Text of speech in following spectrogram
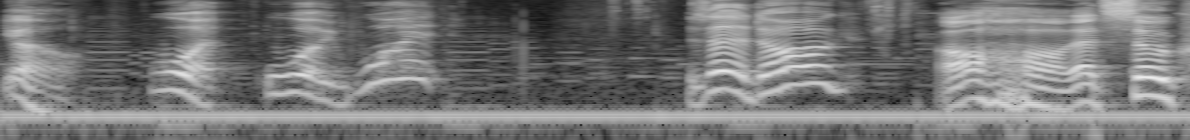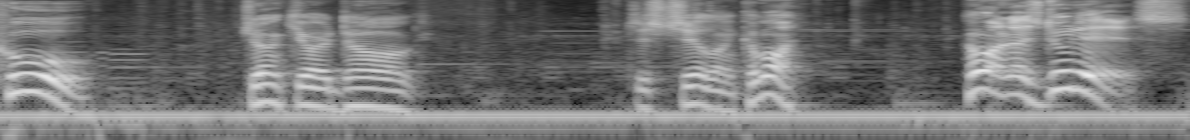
Yo, what? What? What? Is that a dog? Oh, that's so cool. Junkyard dog. Just chilling. Come on. Come on, let's do this.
